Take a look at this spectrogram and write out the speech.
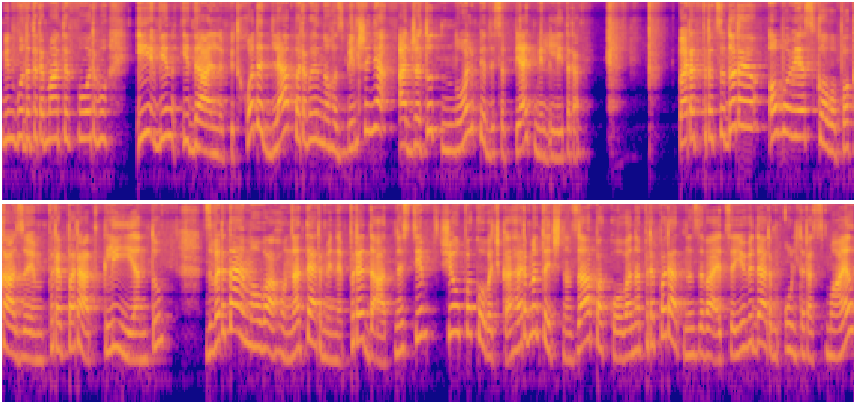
він буде тримати форму, і він ідеально підходить для первинного збільшення, адже тут 0,55 мл. Перед процедурою обов'язково показуємо препарат клієнту. Звертаємо увагу на терміни придатності, що упаковочка герметично запакована. Препарат називається Ювідерм Ultra Smile,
